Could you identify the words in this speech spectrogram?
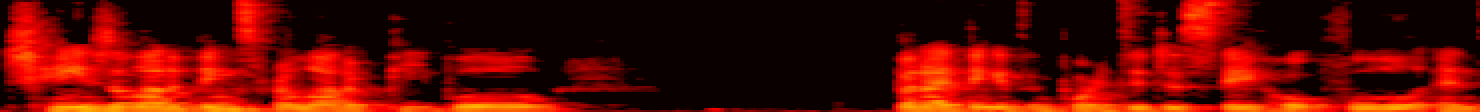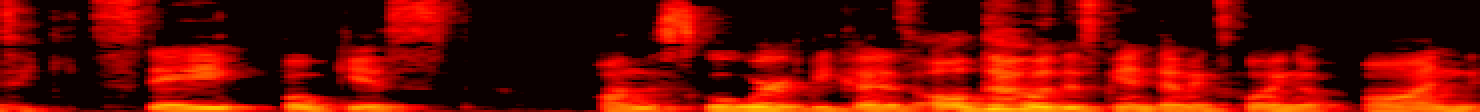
changed a lot of things for a lot of people, but I think it's important to just stay hopeful and to stay focused on the schoolwork because although this pandemic's going on,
